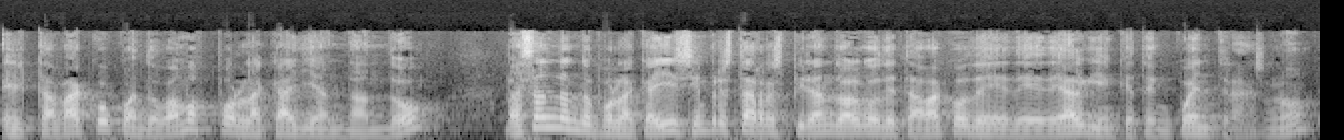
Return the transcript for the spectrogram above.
El tabaco cuando vamos por la calle andando, Vas andando por la calle y siempre estás respirando algo de tabaco de, alguien que te encuentras, ¿no?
